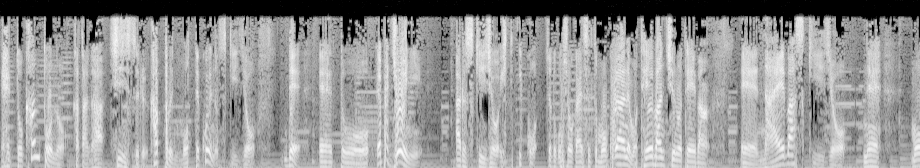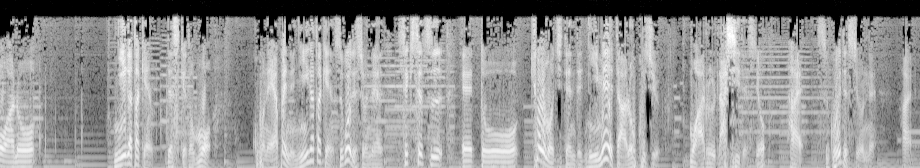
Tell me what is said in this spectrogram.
えっと、関東の方が支持するカップルにもってこいのスキー場で、えっと、やっぱり上位にあるスキー場、一個ちょっとご紹介すると、もうこれはね、もう定番中の定番、えー、苗場スキー場、ね、もうあの、新潟県ですけども、ここね、やっぱりね、新潟県すごいですよね。積雪、えっ、ー、と、今日の時点で2メーター60もあるらしいですよ。はい。すごいですよね。はい。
